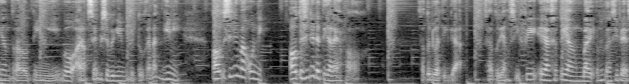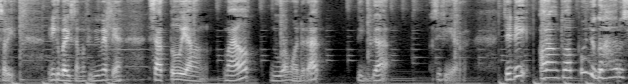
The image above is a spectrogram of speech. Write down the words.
yang terlalu tinggi bahwa anak saya bisa begini begitu. Karena gini autis ini memang unik. Autis ini ada tiga level satu dua tiga. Satu yang CV eh, yang satu yang baik bukan CV sorry. Ini kebalik sama VB Map ya. Satu yang mild dua moderat tiga severe. Jadi orang tua pun juga harus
